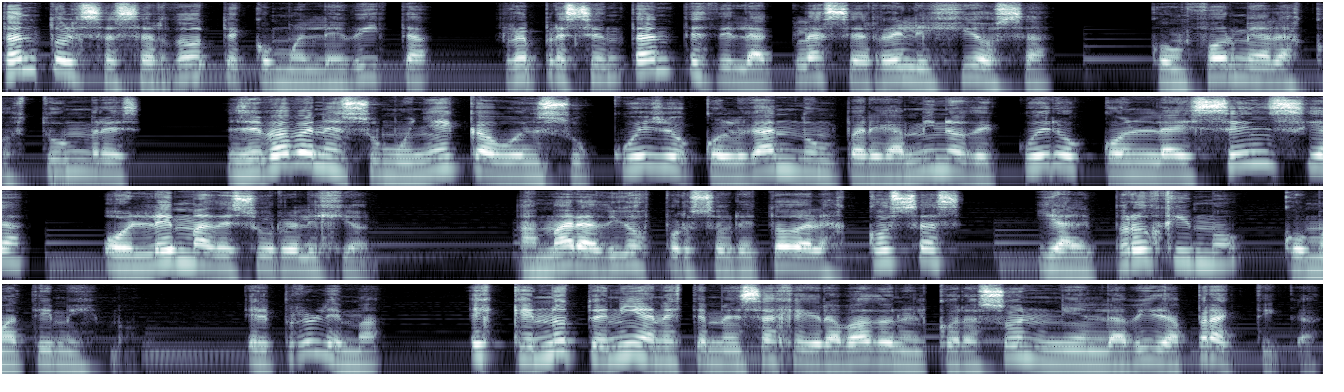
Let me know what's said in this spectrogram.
Tanto el sacerdote como el levita, representantes de la clase religiosa, conforme a las costumbres, llevaban en su muñeca o en su cuello colgando un pergamino de cuero con la esencia o lema de su religión. Amar a Dios por sobre todas las cosas y al prójimo como a ti mismo. El problema es que no tenían este mensaje grabado en el corazón ni en la vida práctica.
